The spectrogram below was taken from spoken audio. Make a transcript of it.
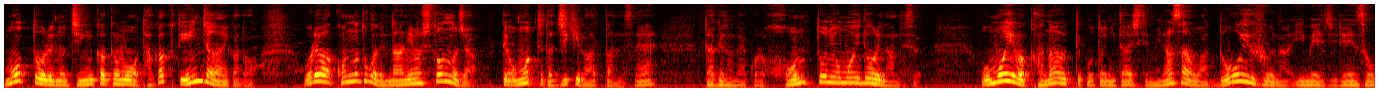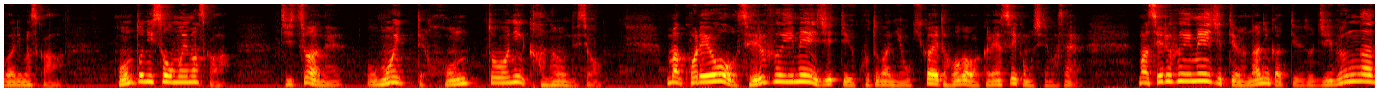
もっと俺の人格も高くていいんじゃないかと。俺はこんなとこで何をしとんのじゃ？って思ってた時期があったんですね。だけどね、これ本当に思い通りなんです。思いは叶うってことに対して皆さんはどういう風なイメージ、連想がありますか？本当にそう思いますか？実はね、思いって本当に叶うんですよ。まあこれをセルフイメージっていう言葉に置き換えた方が分かりやすいかもしれません。まあセルフイメージっていうのは何かっていうと自分が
